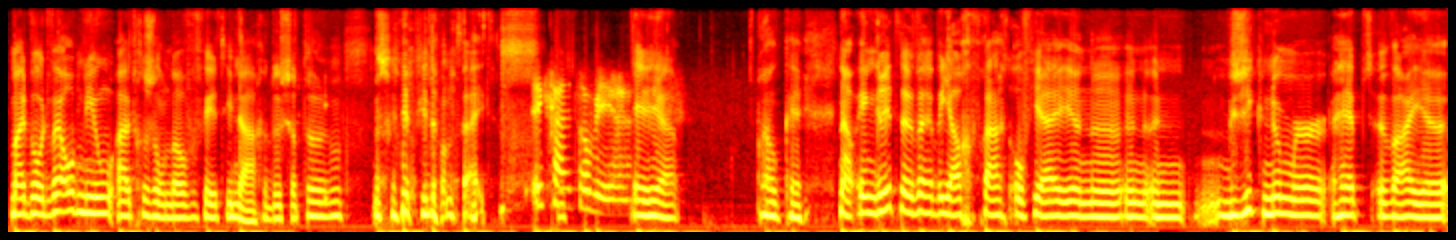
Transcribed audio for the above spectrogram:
Maar het wordt wel opnieuw uitgezonden over 14 dagen. Dus dat, uh, misschien heb je dan tijd. Ik ga het proberen. Ja. Oké. Nou Ingrid, we hebben jou gevraagd of jij een, een, een muzieknummer hebt... waar je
